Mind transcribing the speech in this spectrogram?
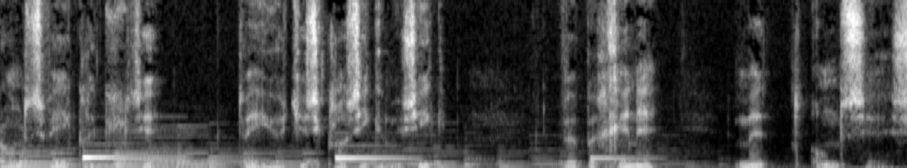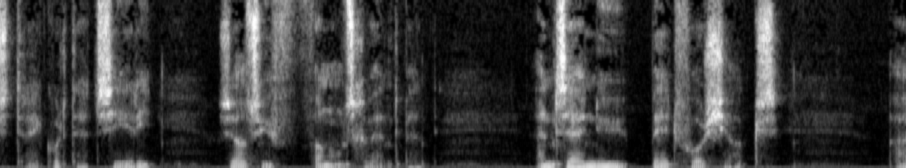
ons wekelijkse twee uurtjes klassieke muziek. We beginnen met onze strijkkwartetserie, zoals u van ons gewend bent. En zijn nu bij het Vorschaks uh,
